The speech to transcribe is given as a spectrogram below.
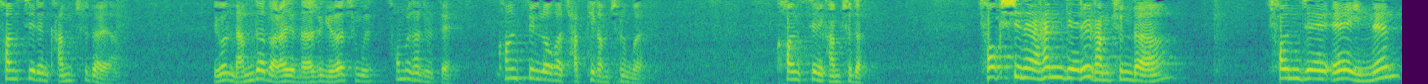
conceal은 감추다야. 이건 남자도 알아야 된다. 나중에 여자친구 선물 사줄 때 컨실러가 잡티 감추는 거야. 컨실 감추다. 혁신의 한계를 감춘다. 현재에 있는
